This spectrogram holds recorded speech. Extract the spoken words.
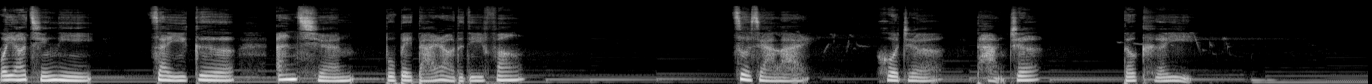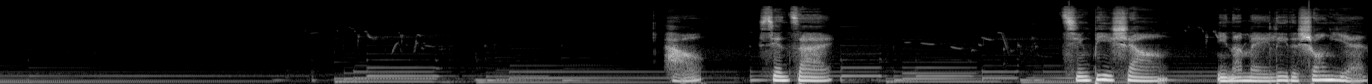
我邀请你，在一个安全、不被打扰的地方坐下来，或者躺着，都可以。好，现在，请闭上你那美丽的双眼。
